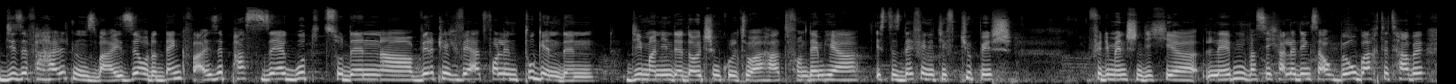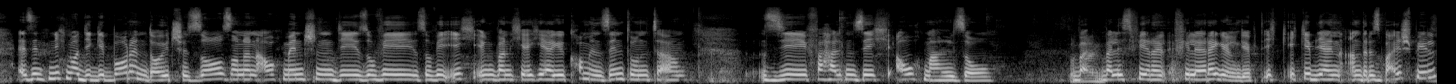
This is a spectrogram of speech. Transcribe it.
diese Verhaltensweise oder Denkweise passt sehr gut zu den äh, wirklich wertvollen Tugenden, die man in der deutschen Kultur hat. Von dem her ist es definitiv typisch für die Menschen, die hier leben. Was ich allerdings auch beobachtet habe, es sind nicht nur die geborenen Deutsche so, sondern auch Menschen, die so wie, so wie ich irgendwann hierher gekommen sind und äh, sie verhalten sich auch mal so. Weil, weil es viele, viele Regeln gibt. Ich, ich gebe dir ein anderes Beispiel.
